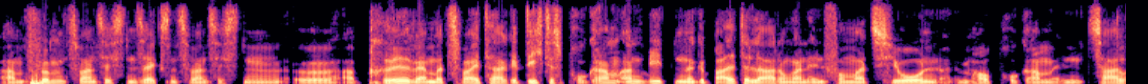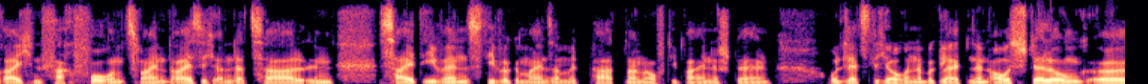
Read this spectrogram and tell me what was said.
Am 25., 26. Äh, April werden wir zwei Tage dichtes Programm anbieten, eine geballte Ladung an Informationen im Hauptprogramm in zahlreichen Fachforen, 32 an der Zahl, in Side-Events, die wir gemeinsam mit Partnern auf die Beine stellen und letztlich auch in der begleitenden Ausstellung äh,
